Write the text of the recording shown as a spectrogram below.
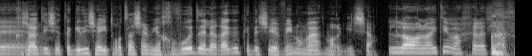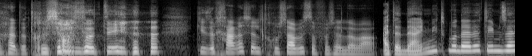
אה, חשבתי שתגידי שהיית רוצה שהם יחוו את זה לרגע כדי שיבינו מה את מרגישה. לא לא הייתי מאחלת לאף אחד את התחושה הזאתי כי זה חרא של תחושה בסופו של דבר. את עדיין מתמודדת עם זה?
